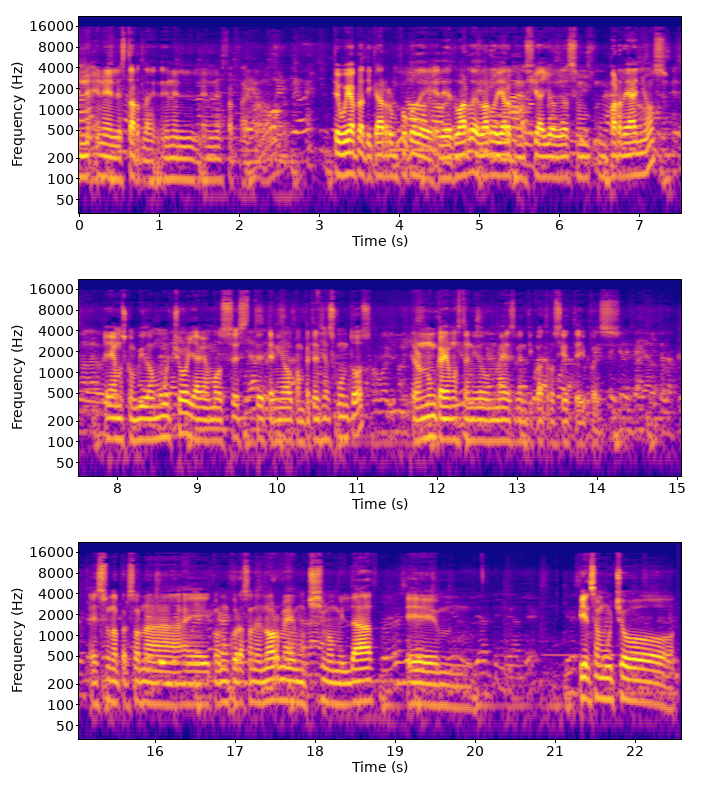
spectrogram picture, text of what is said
en, en el start line. En el, en el start line, ¿no? Te voy a platicar un poco de, de Eduardo. Eduardo ya lo conocía yo desde hace un, un par de años. Ya habíamos convivido mucho, ya habíamos este, tenido competencias juntos, pero nunca habíamos tenido un mes 24-7 y pues es una persona eh, con un corazón enorme, muchísima humildad. eh, piensa mucho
